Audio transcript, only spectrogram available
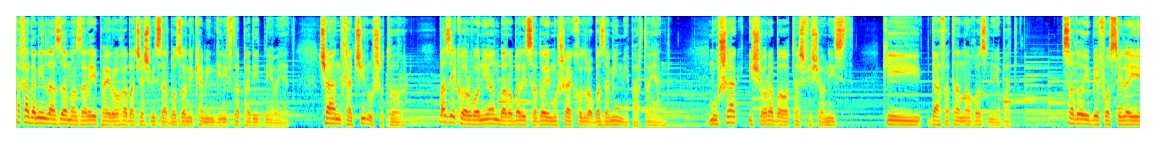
Фақат ҳамин лаҳза манзараи пайроҳа ба чашми сарбозони камин гирифта падид меояд. Чанд хачиру шутур. Баъзе корвониён баробари садои мушак худро ба замин мепартоянд. Мушак ишора ба оташфишонист ки дафъатан оғоз меёбад. Садои бефосилаи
